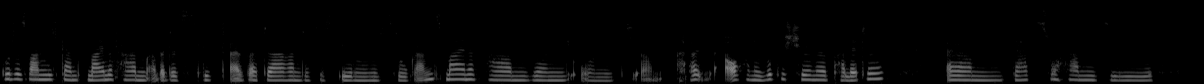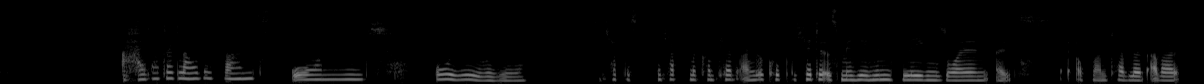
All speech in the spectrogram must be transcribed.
gut, es waren nicht ganz meine Farben, aber das liegt einfach daran, dass es eben nicht so ganz meine Farben sind und ähm, aber auch eine wirklich schöne Palette. Ähm, dazu haben sie Highlighter, glaube ich, waren es und oh je, oh je. Ich habe es mir komplett angeguckt. Ich hätte es mir hier hinlegen sollen als auf meinem Tablet, aber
